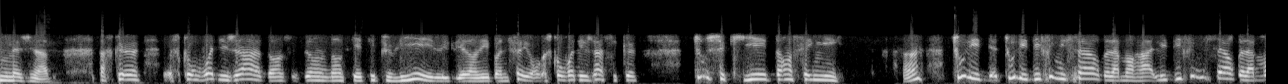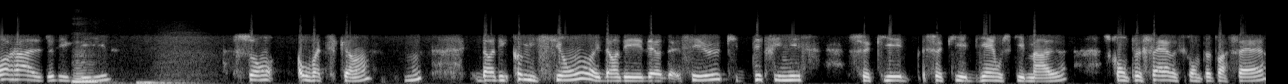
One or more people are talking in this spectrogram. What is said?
inimaginable. Parce que ce qu'on voit déjà dans, dans, dans ce qui a été publié dans les bonnes feuilles, ce qu'on voit déjà, c'est que tout ce qui est enseigné, hein, tous les tous les définisseurs de la morale, les définisseurs de la morale de l'Église sont au Vatican, hein, dans des commissions et dans des, de- de- c'est eux qui définissent ce qui est ce qui est bien ou ce qui est mal, ce qu'on peut faire et ce qu'on ne peut pas faire,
